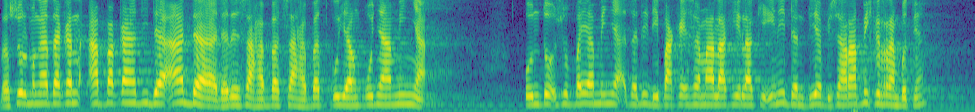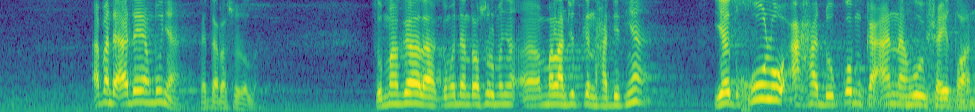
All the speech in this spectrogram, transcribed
Rasul mengatakan apakah tidak ada dari sahabat-sahabatku yang punya minyak untuk supaya minyak tadi dipakai sama laki-laki ini dan dia bisa rapikan rambutnya apa tidak ada yang punya? Kata Rasulullah. Sumagala. Kemudian Rasul eh, melanjutkan hadisnya. Yadkhulu ahadukum ka'anahu syaitan.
